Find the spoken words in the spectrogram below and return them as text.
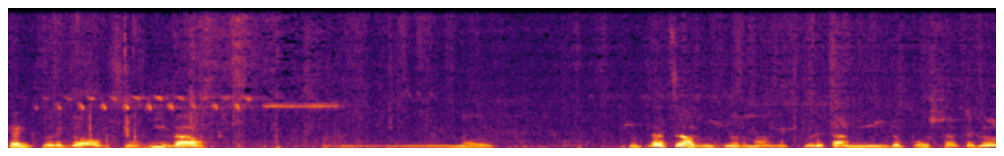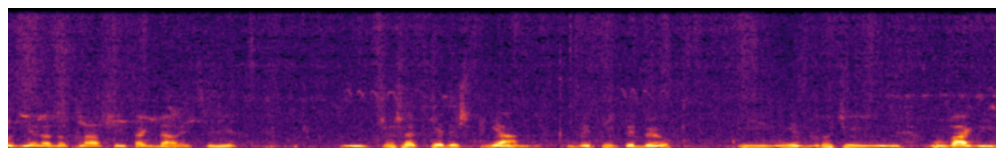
ten, który go obsługiwał. No, no pracownik normalny, który tam dopuszczał tego ogiera do klaczy i tak dalej, co nie? I przyszedł kiedyś pijany, wypity był i nie zwrócił uwagi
